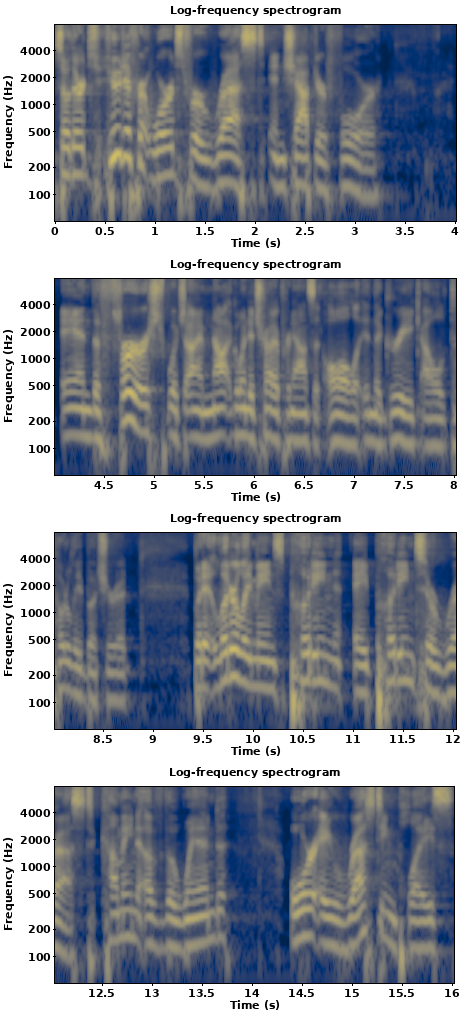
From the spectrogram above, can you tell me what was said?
So there are two different words for rest in chapter 4. And the first, which I'm not going to try to pronounce at all in the Greek, I'll totally butcher it, but it literally means putting a putting to rest, coming of the wind, or a resting place,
